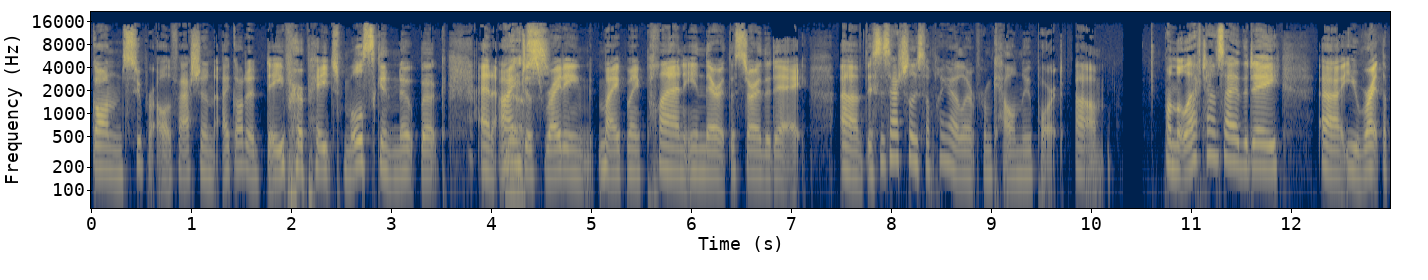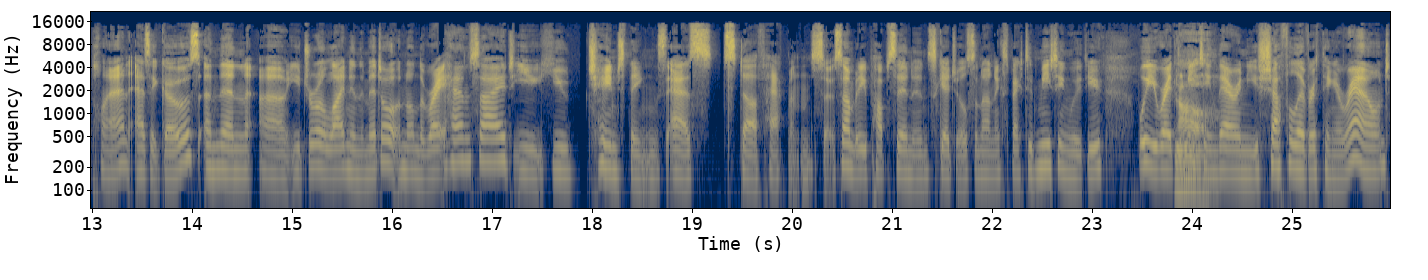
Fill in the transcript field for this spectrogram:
gone super old fashioned. I got a day per page Moleskine notebook, and I'm yes. just writing my my plan in there at the start of the day. Um, this is actually something I learned from Cal Newport. Um, on the left hand side of the day, uh, you write the plan as it goes, and then uh, you draw a line in the middle. And on the right hand side, you you change things as stuff happens. So somebody pops in and schedules an unexpected meeting with you. Well, you write the oh. meeting there, and you shuffle everything around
